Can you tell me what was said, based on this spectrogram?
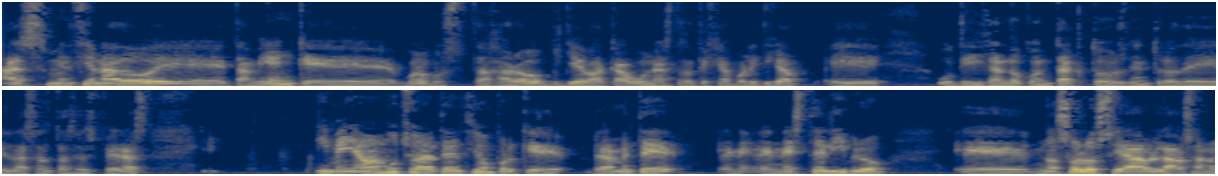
has mencionado eh, también que, bueno, pues Zaharov lleva a cabo una estrategia política eh, utilizando contactos dentro de las altas esferas y me llama mucho la atención porque realmente en, este libro eh, no solo se habla, o sea, no,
